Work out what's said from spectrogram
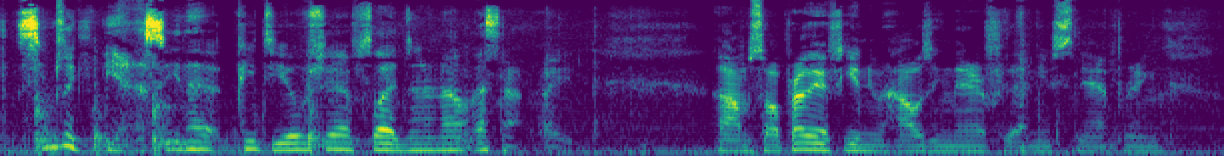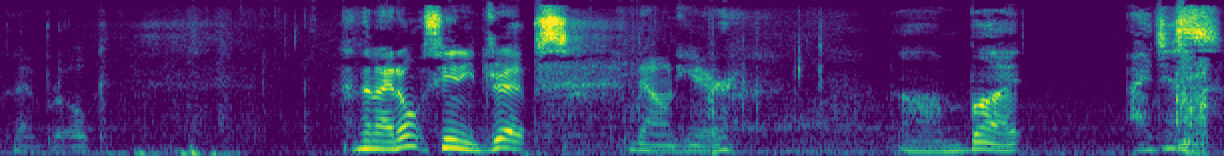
it seems like, yeah, see that PTO shaft slides in and out? That's not right. Um, so I'll probably have to get a new housing there for that new snap ring that broke. And then I don't see any drips down here. Um, but I just,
